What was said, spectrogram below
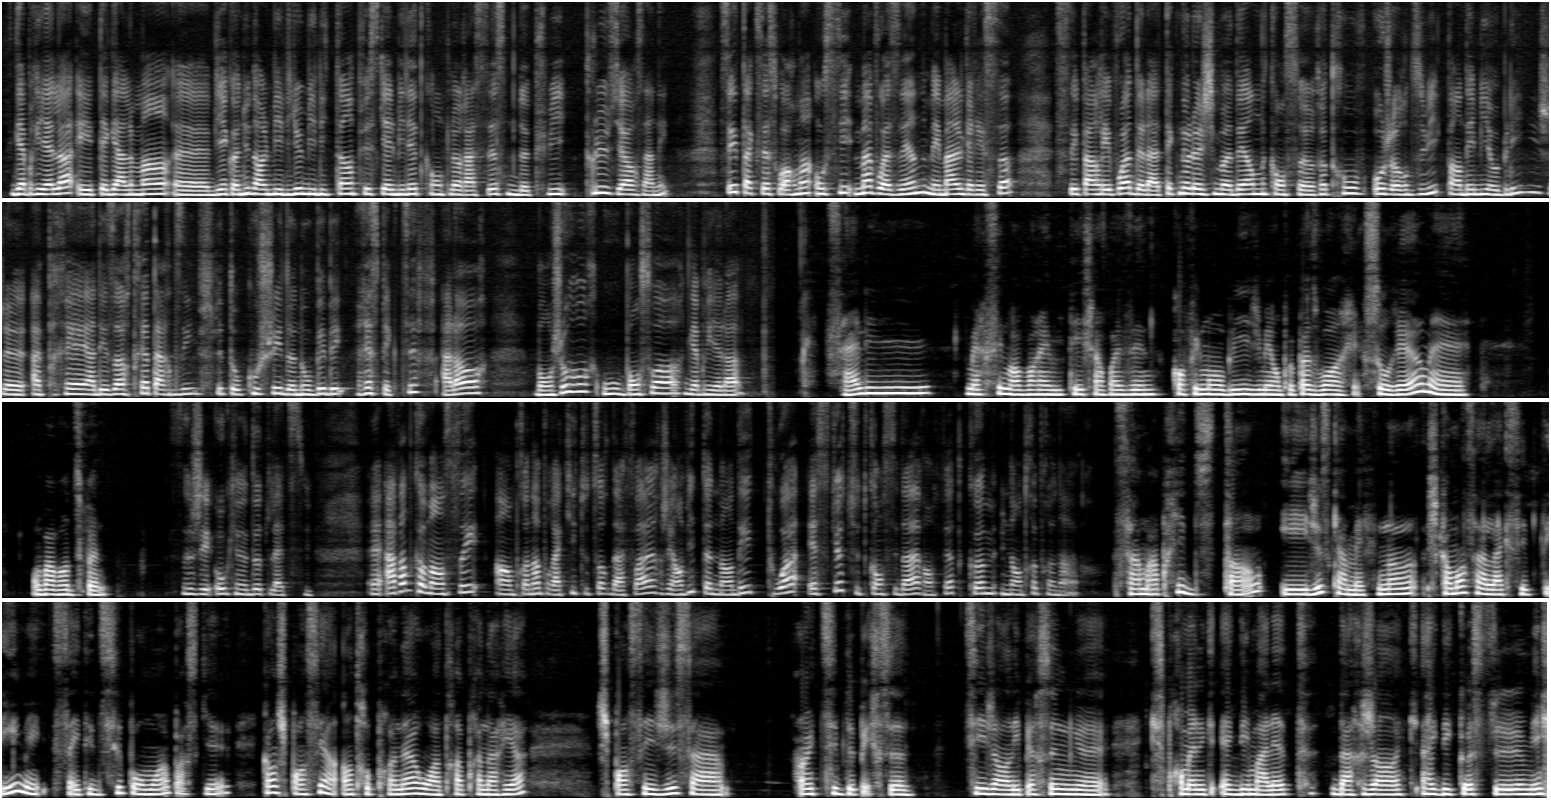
Gabriella est également euh, bien connue dans le milieu militant puisqu'elle milite contre le racisme depuis plusieurs années. C'est accessoirement aussi ma voisine, mais malgré ça, c'est par les voies de la technologie moderne qu'on se retrouve aujourd'hui, pandémie oblige, après à des heures très tardives suite au coucher de nos bébés respectifs. Alors, bonjour ou bonsoir, Gabriella. Salut! Merci de m'avoir invité, chère voisine. Confinement oblige, mais on peut pas se voir sourire, mais on va avoir du fun. Ça, j'ai aucun doute là-dessus. Euh, avant de commencer, en prenant pour acquis toutes sortes d'affaires, j'ai envie de te demander, toi, est-ce que tu te considères en fait comme une entrepreneur? Ça m'a pris du temps et jusqu'à maintenant, je commence à l'accepter, mais ça a été difficile pour moi parce que quand je pensais à entrepreneur ou entrepreneuriat, je pensais juste à un type de personne. Tu sais, genre les personnes euh, qui se promènent avec des mallettes d'argent, avec des costumes et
